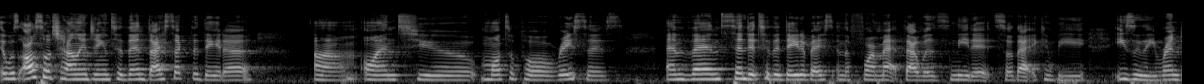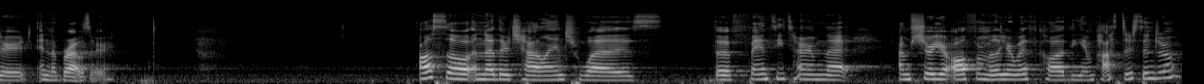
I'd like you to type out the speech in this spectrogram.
it was also challenging to then dissect the data um, onto multiple races and then send it to the database in the format that was needed so that it can be easily rendered in the browser. Also, another challenge was the fancy term that I'm sure you're all familiar with called the imposter syndrome.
